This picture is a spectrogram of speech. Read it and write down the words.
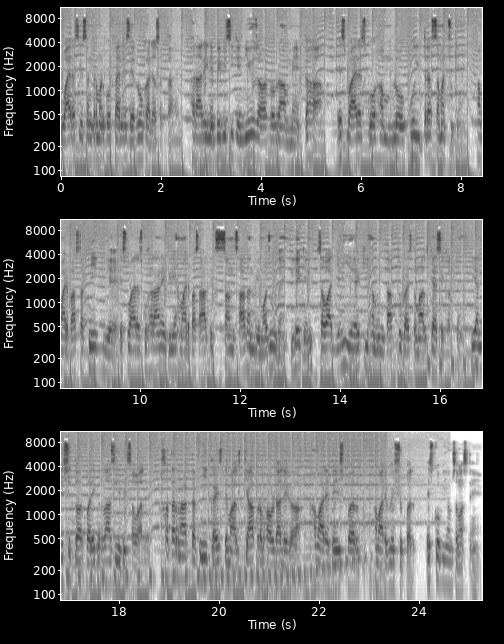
वायरस के संक्रमण को फैलने से रोका जा सकता है। हरारी ने बीबीसी के न्यूज़ और प्रोग्राम में कहा इस वायरस को हम लोग पूरी तरह समझ चुके हैं। हमारे पास तकनीक भी है। इस वायरस को हराने के लिए हमारे पास आर्थिक संसाधन भी मौजूद हैं। लेकिन सवाल यही है कि हम इन ताकतों का इस्तेमाल कैसे करते हैं? यह निश्चित तौर पर एक राजनीतिक सवाल है। खतरनाक तकनीक का इस्तेमाल क्या प्रभाव डालेगा हमारे देश पर, हमारे विश्व पर? इसको भी हम समझते हैं।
